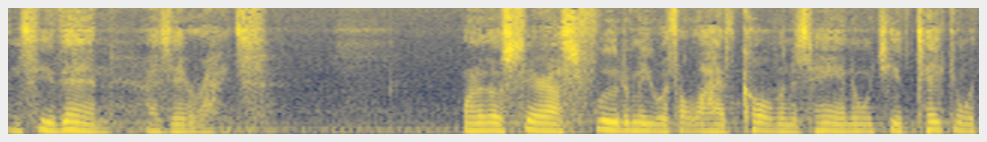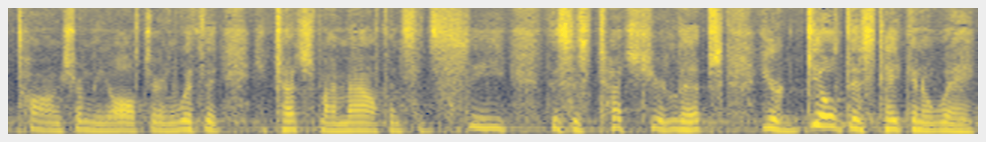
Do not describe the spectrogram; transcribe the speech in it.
And see, then, Isaiah writes, one of those seraphs flew to me with a live coal in his hand, in which he had taken with tongs from the altar. And with it, he touched my mouth and said, See, this has touched your lips. Your guilt is taken away.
